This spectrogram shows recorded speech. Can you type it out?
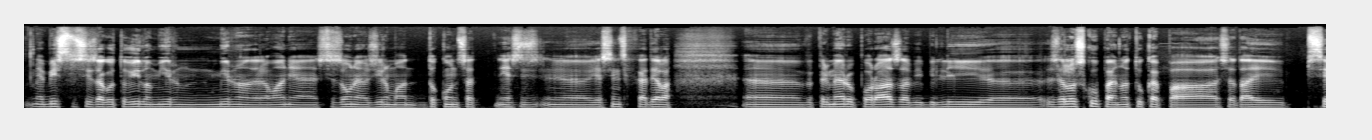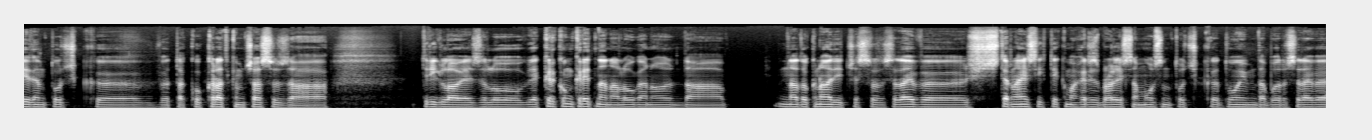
je v bistvu si zagotovilo mir, mirno nadaljevanje sezone, oziroma do konca jes, jesenskega dela. V primeru poraza bi bili zelo skupaj, no tukaj pa sedaj sedem točk v tako kratkem času za tri glave, zelo, je kar konkretna naloga. No, nadoknaditi. Če so sedaj v 14 tekmah res zbrali samo 8 točk, dvomim, da bodo sedaj v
